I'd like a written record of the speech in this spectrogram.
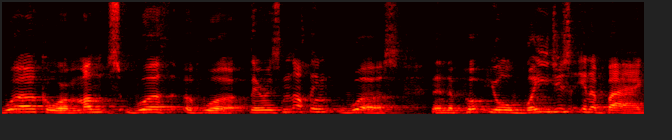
work or a month's worth of work, there is nothing worse than to put your wages in a bag,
